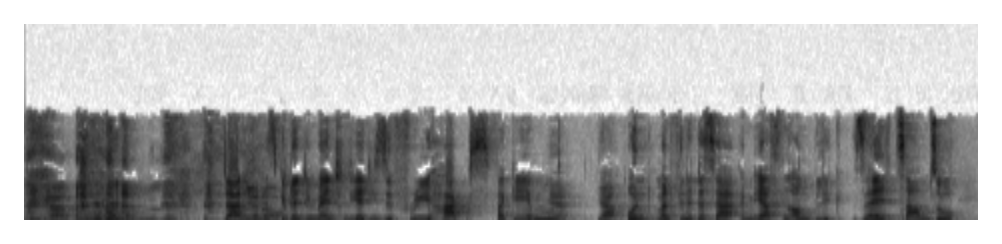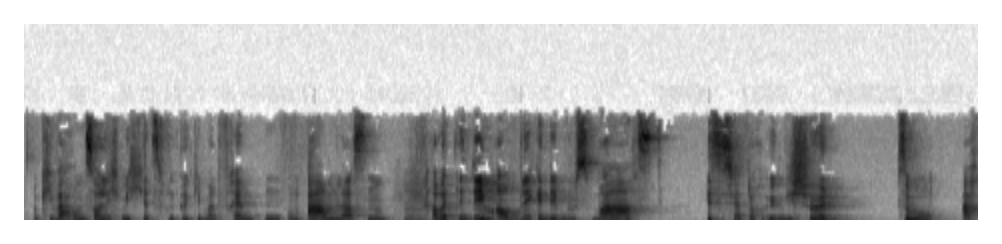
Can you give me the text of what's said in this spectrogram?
bin gerade. Dann, es gibt ja die Menschen, die ja diese Free Hugs vergeben. Ja. ja. Und man findet es ja im ersten Augenblick seltsam, so, okay, warum soll ich mich jetzt von irgendjemand Fremden umarmen lassen? Mhm. Aber in dem Augenblick, in dem du es machst, ist es ja doch irgendwie schön. So, ach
